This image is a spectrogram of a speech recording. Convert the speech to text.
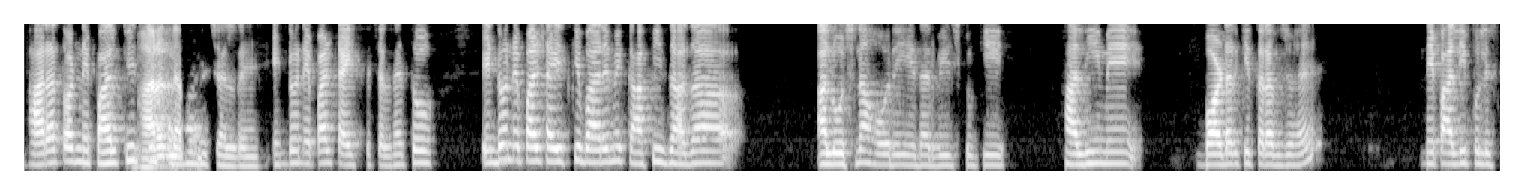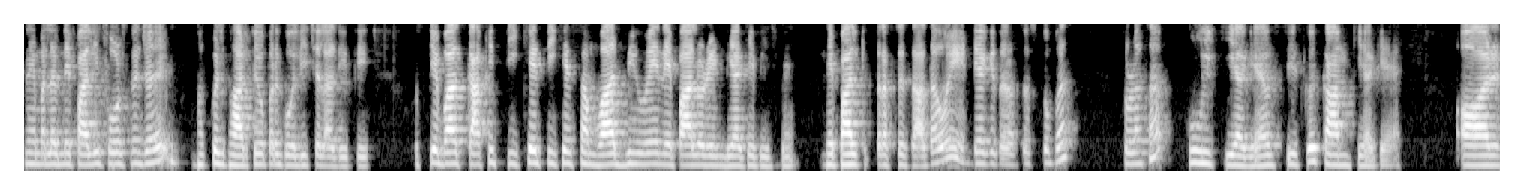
भारत और नेपाल के भारत संबंध चल रहे हैं इंडो नेपाल टाइज पे चल रहे हैं। तो इंडो नेपाल टाइज के बारे में काफ़ी ज़्यादा आलोचना हो रही है इधर बीच क्योंकि हाल ही में बॉर्डर की तरफ़ जो है नेपाली पुलिस ने मतलब नेपाली फोर्स ने जो है कुछ भारतीयों पर गोली चला दी थी। उसके बाद काफ़ी तीखे तीखे संवाद भी हुए नेपाल और इंडिया के बीच में। नेपाल की तरफ़ से ज़्यादा हुए इंडिया की तरफ़ से उसको बस थोड़ा सा कूल किया गया है उस चीज़ को काम किया गया है। और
